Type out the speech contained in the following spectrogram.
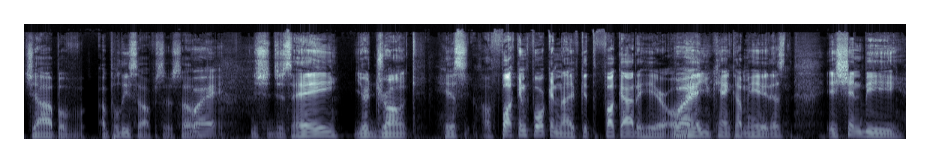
job of a police officer. So right. you should just, hey, you're drunk. Here's a fucking fork and knife. Get the fuck out of here. Or Right. hey, you can't come in here. That's it. Shouldn't be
